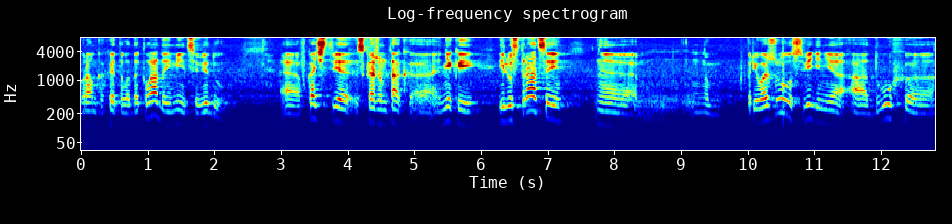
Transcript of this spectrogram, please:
в рамках этого доклада имеется в виду. В качестве, скажем так, некой иллюстрации – привожу сведения о двух, э,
